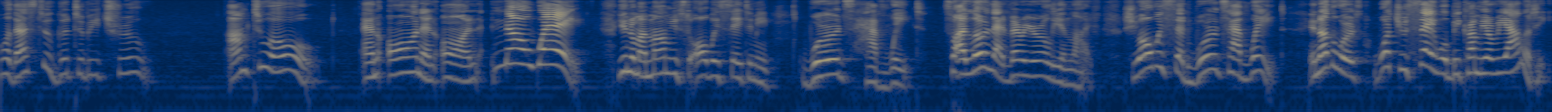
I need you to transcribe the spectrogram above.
Oh, that's too good to be true. I'm too old. And on and on. No way. You know, my mom used to always say to me, words have weight. So I learned that very early in life. She always said, words have weight. In other words, what you say will become your reality.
